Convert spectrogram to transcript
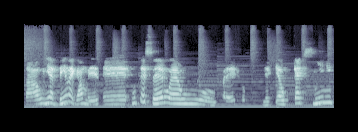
tal. E é bem legal mesmo. É, o terceiro é o. Peraí, eu é o Catscene.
